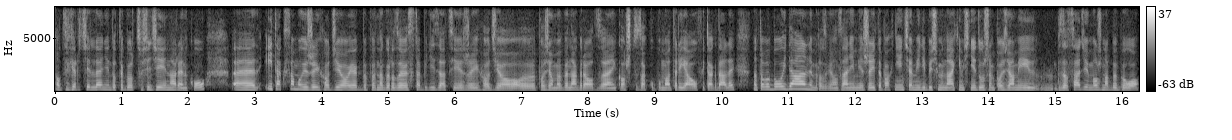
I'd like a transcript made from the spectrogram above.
odzwierciedlenie do tego, co się dzieje na rynku. E, I tak samo, jeżeli chodzi o jakby pewnego rodzaju stabilizację, jeżeli chodzi o e, poziomy wynagrodzeń, koszty zakupu materiałów i tak dalej, no to by było idealnym rozwiązaniem, jeżeli te wahnięcia mielibyśmy na jakimś niedużym poziomie i w zasadzie można by było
